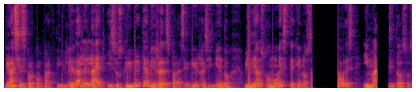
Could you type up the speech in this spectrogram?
Gracias por compartirle, darle like y suscribirte a mis redes para seguir recibiendo videos como este que nos hacen mejores y más exitosos.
